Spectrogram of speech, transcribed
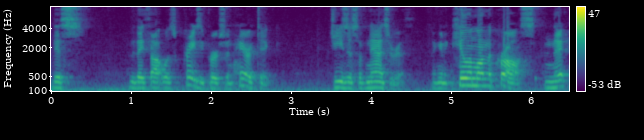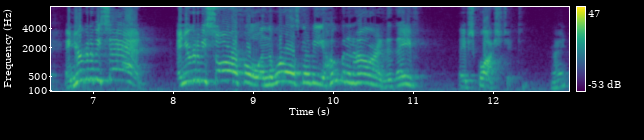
this, who they thought was crazy person, heretic, Jesus of Nazareth. They're going to kill him on the cross. And, and you're going to be sad. And you're going to be sorrowful, and the world's going to be hoping and hollering that they've, they've squashed it, right?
